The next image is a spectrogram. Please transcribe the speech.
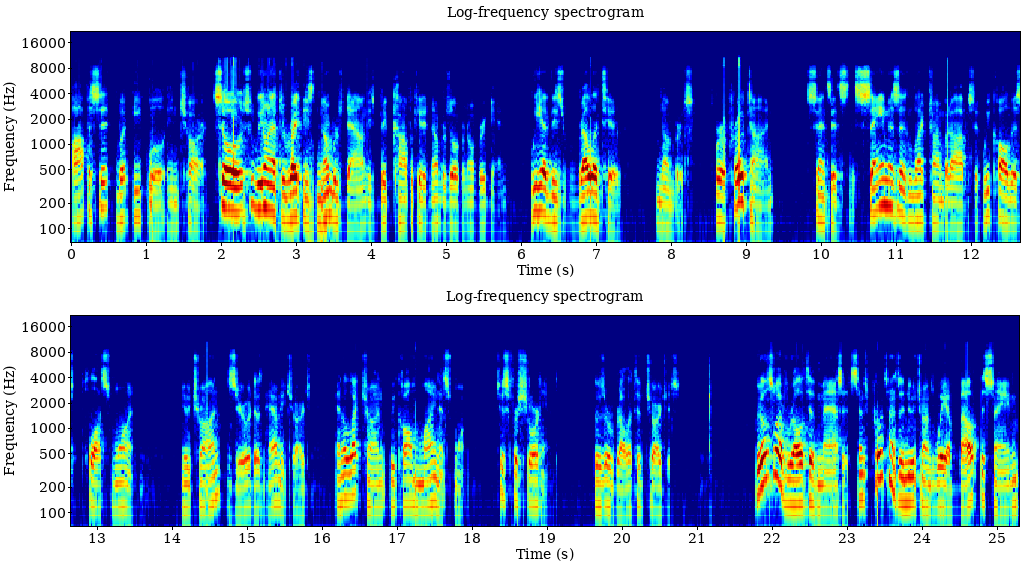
opposite but equal in charge. So, so, we don't have to write these numbers down, these big complicated numbers over and over again. We have these relative numbers. For a proton, since it's the same as an electron but opposite, we call this plus 1. Neutron, 0, doesn't have any charge. And electron, we call minus 1, just for shorthand. Those are relative charges. We also have relative masses. Since protons and neutrons weigh about the same,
